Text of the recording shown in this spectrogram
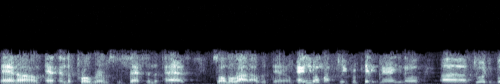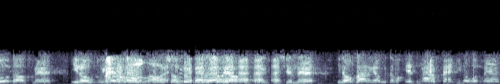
and um and, and the program's success in the past. So I'm gonna ride out with them. And you know, my sleeper pick, man. You know, uh, Georgia Bulldogs, man. You know, we Oh, Lord. show, we're gonna show y'all some things this year, man. You know, I'm riding out with the. As a matter of fact, you know what, man?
